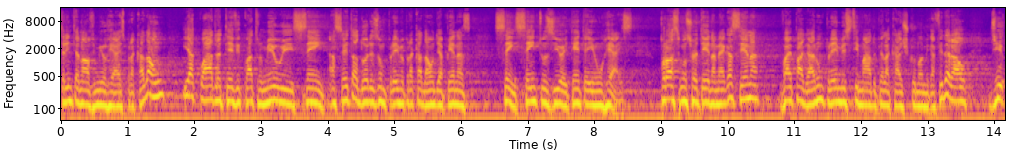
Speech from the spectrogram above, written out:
39 mil reais para cada um e a quadra teve 4.100 acertadores, um prêmio para cada um de apenas 681 reais. Próximo sorteio na Mega Sena vai pagar um prêmio estimado pela Caixa Econômica Federal de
